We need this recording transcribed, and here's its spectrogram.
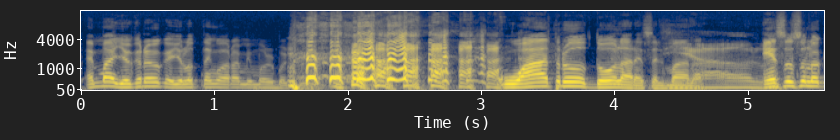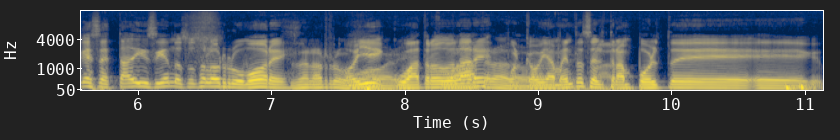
Es más, yo creo que yo lo tengo ahora mismo en el bolsillo. cuatro dólares, hermano. Diablo. Eso es lo que se está diciendo, esos son los rumores. Esos son los rumores. Oye, cuatro dólares, porque obviamente es el transporte, eh,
